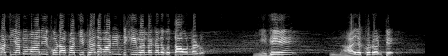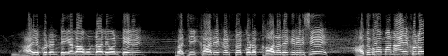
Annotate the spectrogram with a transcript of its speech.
ప్రతి అభిమాని కూడా ప్రతి పేదవాడి ఇంటికి వెళ్ళగలుగుతా ఉన్నాడు. ఇది నాయకుడు అంటే నాయకుడు అంటే ఎలా ఉండాలి అంటే ప్రతి కార్యకర్త కూడా కాలర్ ఎగిరేసి అదుగో మా నాయకుడు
